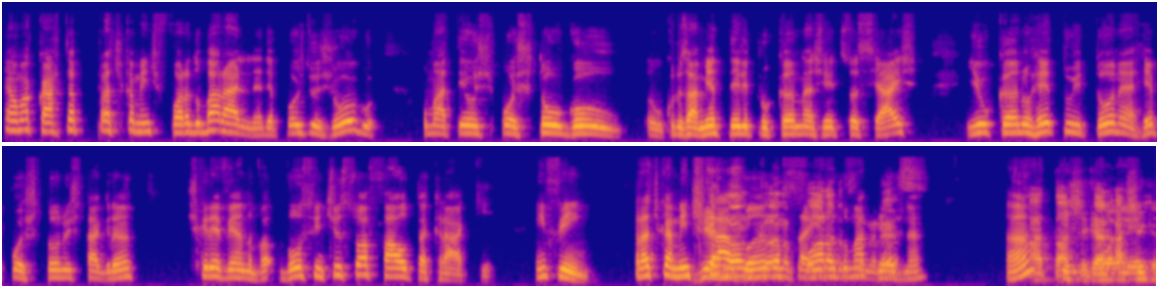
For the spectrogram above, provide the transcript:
é uma carta praticamente fora do baralho, né? Depois do jogo, o Matheus postou o gol, o cruzamento dele para o Cano nas redes sociais e o Cano retuitou, né? Repostou no Instagram, escrevendo: Vou sentir sua falta, craque. Enfim, praticamente cravando a saída do, do Matheus, né? Hã? Ah, tá. Achei que, achei que,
